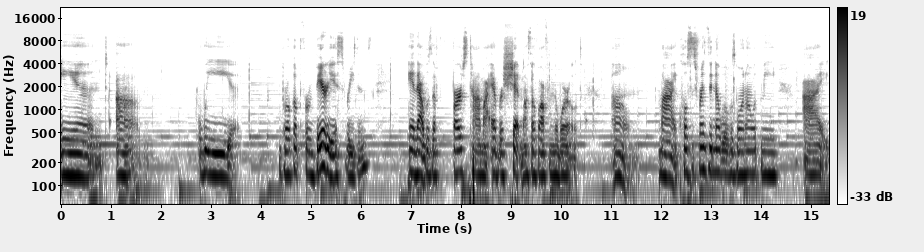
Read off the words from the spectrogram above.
and um, we broke up for various reasons. And that was the first time I ever shut myself off from the world. Um, my closest friends didn't know what was going on with me. I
